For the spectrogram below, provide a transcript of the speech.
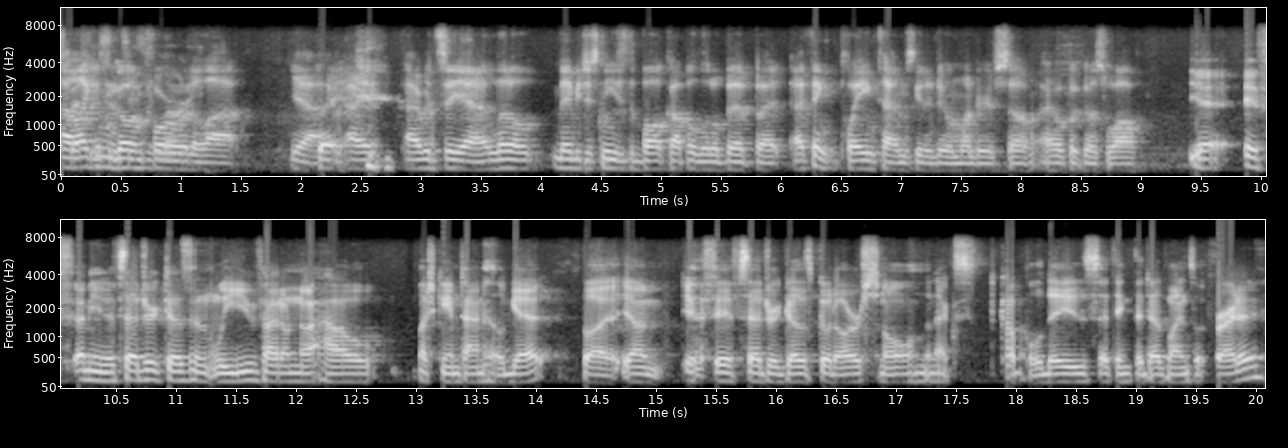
I like him going forward loanee. a lot. Yeah, I, I, I would say yeah, a little maybe just needs to bulk up a little bit, but I think playing time is going to do him wonders. So I hope it goes well. Yeah, if I mean if Cedric doesn't leave, I don't know how much game time he'll get. But um, if if Cedric does go to Arsenal in the next couple of days, I think the deadline's what Friday.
